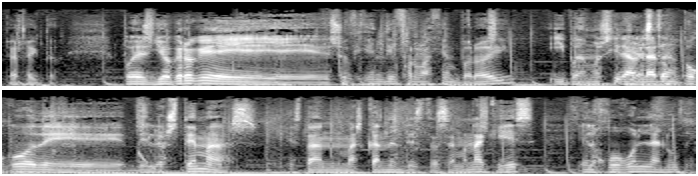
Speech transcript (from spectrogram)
Perfecto. Pues yo creo que suficiente información por hoy y podemos ir a Ya hablar está. un poco de, de los temas que están más candentes esta semana, que es el juego en la nube.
